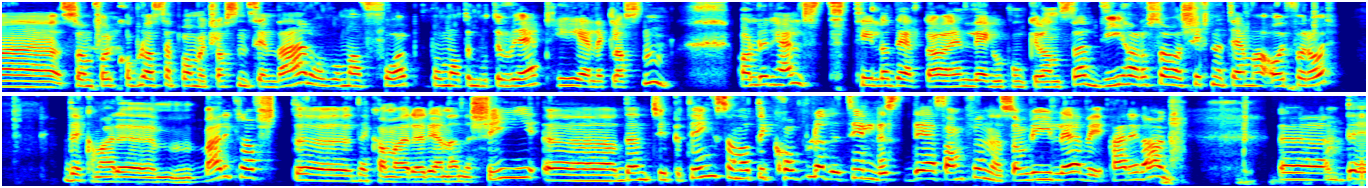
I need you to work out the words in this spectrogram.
eh, som får kobla seg på med klassen sin der, og hvor man får på en måte motivert hele klassen, aller helst til å delta i en legokonkurranse, de har også skiftende tema år for år. Det kan være mm, bærekraft, eh, det kan være ren energi, eh, den type ting. Sånn at de kobler det til det, det samfunnet som vi lever i per i dag. Eh, det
